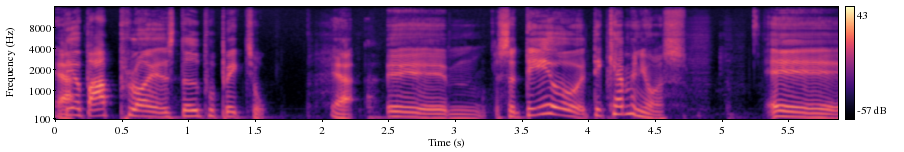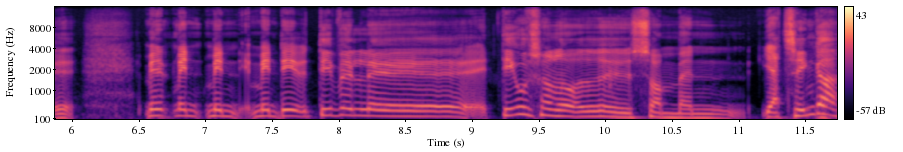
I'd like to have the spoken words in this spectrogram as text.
Ja. Det er jo bare at pløje afsted på begge to. Ja. Øhm, så det er jo, det kan man jo også. Øh, men men, men, men det, det, er vel, øh, det er jo sådan noget, øh, som man... Jeg tænker...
